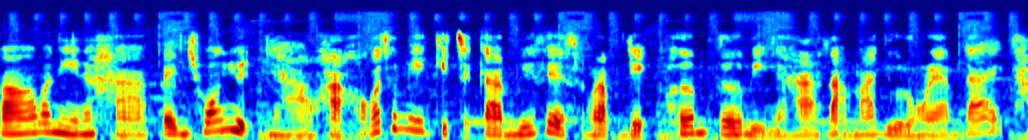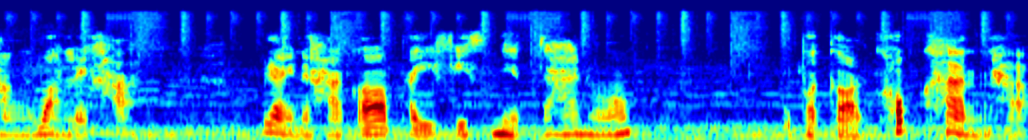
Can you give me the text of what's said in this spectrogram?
ก็วันนี้นะคะเป็นช่วงหยุดยาวค่ะเขาก็จะมีกิจกรรมพิเศษสำหรับเด็กเพิ่มเติมอีกนะคะ สามารถอยู่โรงแรมได้ทั้งวันเลยค่ะผู้ใหญ่นะคะก็ไปฟิตเนสได้เนาะอุปกรณ์ครบครันค่ะ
